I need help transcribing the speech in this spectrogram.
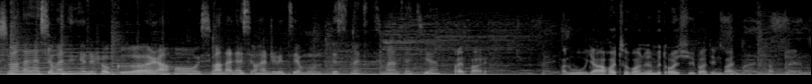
希望大家喜欢今天这首歌，然后希望大家喜欢这个节目。Bis next Mal，再见。Bye bye. Hallo, ja, heute wollen wir mit euch über den Valentinstag reden.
